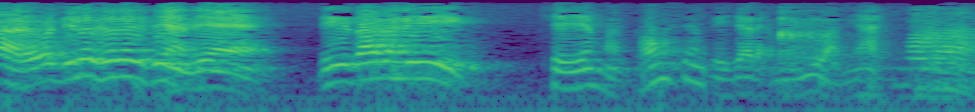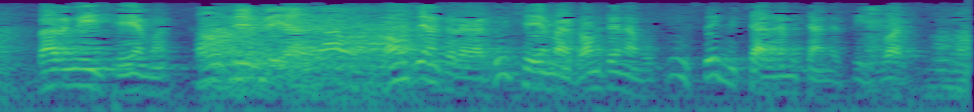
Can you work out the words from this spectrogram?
မတို့ဒီလိုဆိုလို့ရှိရင်ဖြင့်ဒီသာသမီခြေရင်မှာခေါင်းဆင်းပေကြတဲ့အမှုမျိုးပါများတယ်မှန်ပါသာသမီခြေရင်မှာကောင်းပြီပြရတာပါခေါင်းဆင်းဆိုတာကသူ့ခြေရင်မှာခေါင်းဆင်းတာမဟုတ်သူ့စိတ်မချလည်းမချနဲ့သိသွားတယ်မှန်ပါ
